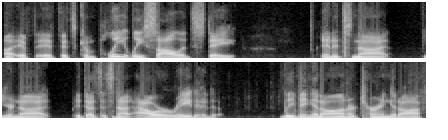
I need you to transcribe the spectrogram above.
Uh, if if it's completely solid state and it's not, you're not. It does. It's not hour rated. Leaving it on or turning it off.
